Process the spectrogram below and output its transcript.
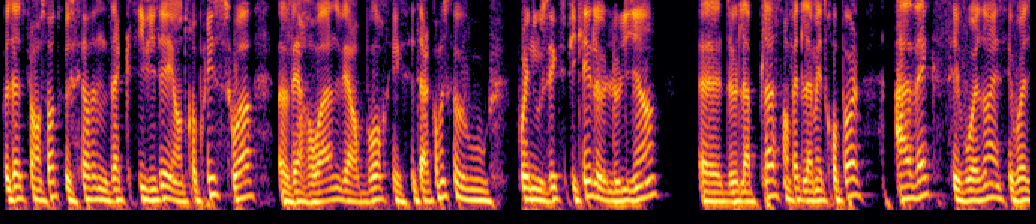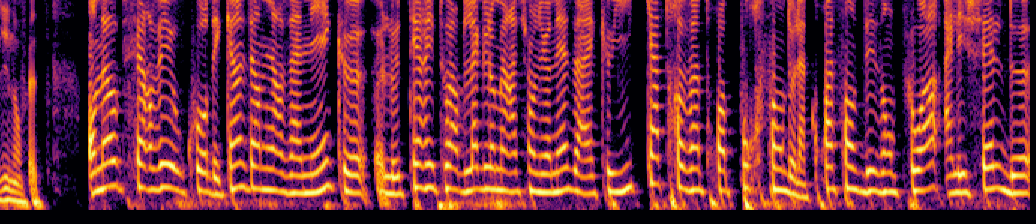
peut-être faire en sorte que certaines activités et entreprises soient euh, vers Rouen, vers Bourg, etc. Comment est-ce que vous pouvez nous expliquer le, lien euh, de la place en fait de la métropole avec ses voisins et ses voisines en fait? On a observé au cours des 15 dernières années que le territoire de l'agglomération lyonnaise a accueilli 83% de la croissance des emplois à l'échelle de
